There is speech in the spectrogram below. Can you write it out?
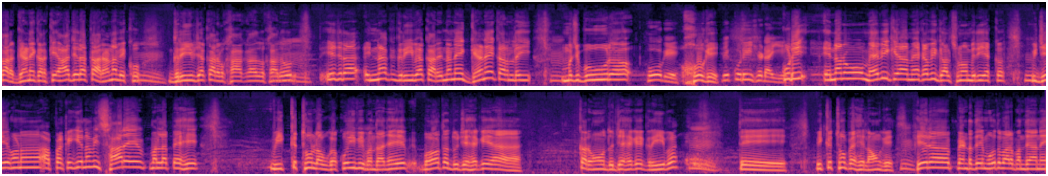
ਘਰ ਗਹਿਣੇ ਕਰਕੇ ਆ ਜਿਹੜਾ ਘਰ ਆ ਨਾ ਵੇਖੋ ਗਰੀਬ ਜਿਹਾ ਘਰ ਵਿਖਾ ਕੇ ਵਿਖਾ ਦਿਓ। ਇਹ ਜਿਹੜਾ ਇੰਨਾ ਕੁ ਗਰੀਬ ਹੈ ਘਰ ਇਹਨਾਂ ਨੇ ਗਹਿਣੇ ਕਰਨ ਲਈ ਮਜਬੂਰ ਹੋ ਗਏ। ਹੋ ਗਏ। ਵੀ ਕੁੜੀ ਛਡਾਈਏ। ਕੁੜੀ ਇਹਨਾਂ ਨੂੰ ਮੈਂ ਵੀ ਕਿਹਾ ਮੈਂ ਕਿਹਾ ਵੀ ਗੱਲ ਸੁਣੋ ਮੇਰੀ ਇੱਕ ਵੀ ਜੇ ਹੁਣ ਆਪਾਂ ਕਹੀਏ ਨਾ ਵੀ ਸਾਰੇ ਮਤਲਬ ਪੈਸੇ ਵੀ ਕਿੱਥੋਂ ਲਾਊਗਾ ਕੋਈ ਵੀ ਬੰਦਾ ਜੇ ਇਹ ਬਹੁਤ ਦੂਜੇ ਹੈਗੇ ਆ ਘਰੋਂ ਦੂਜੇ ਹੈਗੇ ਗਰੀਬ ਤੇ ਵੀ ਕਿੱਥੋਂ ਪੈਸੇ ਲਾਉਂਗੇ? ਫਿਰ ਪਿੰਡ ਦੇ ਮੋਹਤਵਾਰ ਬੰਦਿਆਂ ਨੇ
